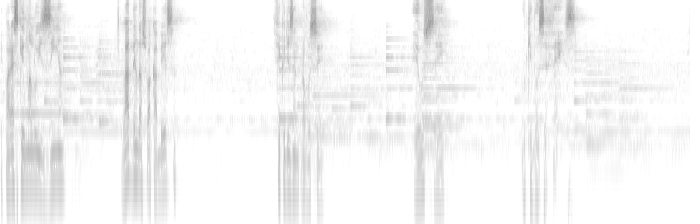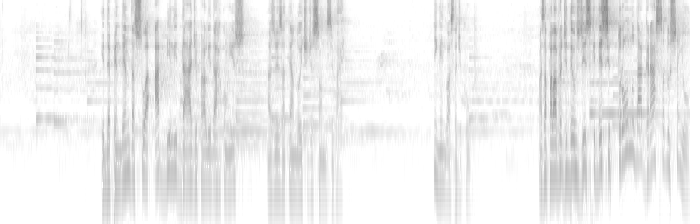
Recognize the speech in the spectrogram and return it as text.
E parece que uma luzinha lá dentro da sua cabeça fica dizendo para você: Eu sei o que você fez. E dependendo da sua habilidade para lidar com isso, às vezes até a noite de sono se vai. Ninguém gosta de culpa. Mas a palavra de Deus diz que desse trono da graça do Senhor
